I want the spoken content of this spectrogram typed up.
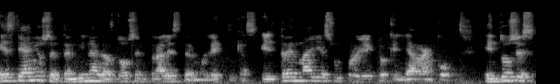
Este año se terminan las dos centrales termoeléctricas. El Tren Maya es un proyecto que ya arrancó. Entonces,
